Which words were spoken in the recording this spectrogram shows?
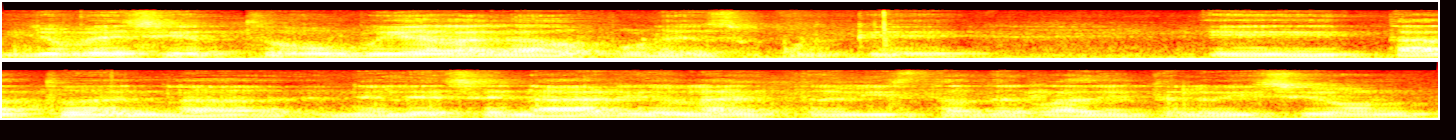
yo me siento muy halagado por eso, porque eh, tanto en, la, en, el escenario, en las entrevistas de radio y televisión,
